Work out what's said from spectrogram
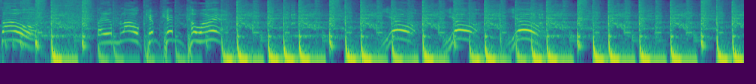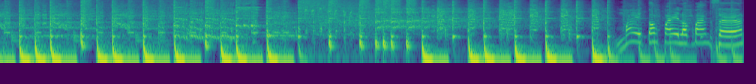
เศร้าเติมเหล้าเข้มๆเข้าไว้โยโยโยไม่ต้องไปหรอกบางแสน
